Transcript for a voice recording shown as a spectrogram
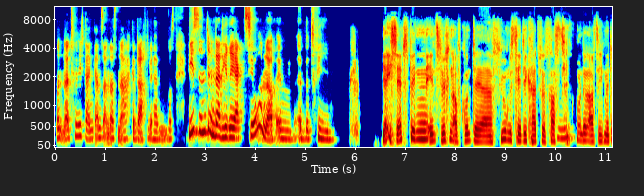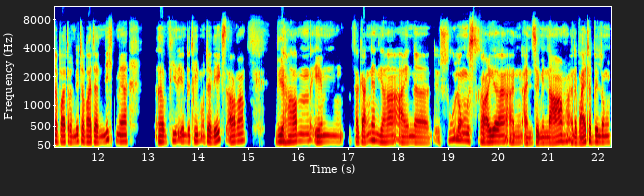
und natürlich dann ganz anders nachgedacht werden muss. Wie sind denn da die Reaktionen auch im äh, Betrieb? Ja, ich selbst bin inzwischen aufgrund der Führungstätigkeit für fast mhm. 180 Mitarbeiterinnen und Mitarbeiter nicht mehr äh, viel im Betrieb unterwegs, aber wir haben im vergangenen Jahr eine Schulungsreihe, ein, ein Seminar, eine Weiterbildung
